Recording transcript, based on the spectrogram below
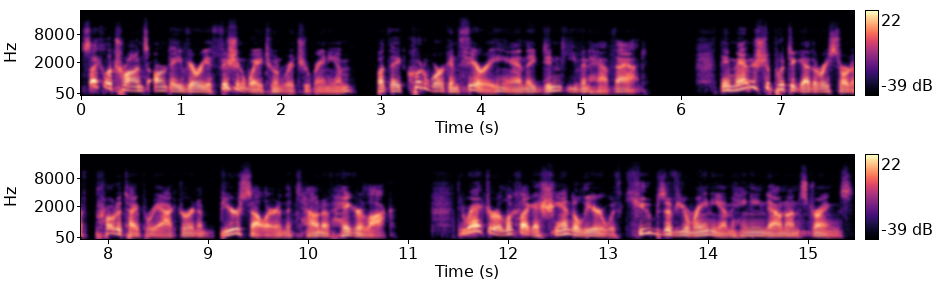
Cyclotrons aren't a very efficient way to enrich uranium, but they could work in theory, and they didn't even have that. They managed to put together a sort of prototype reactor in a beer cellar in the town of Haigerloch. The reactor looked like a chandelier with cubes of uranium hanging down on strings.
